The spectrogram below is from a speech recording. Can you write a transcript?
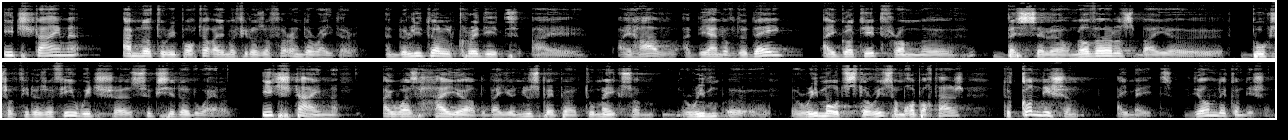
Each time I'm not a reporter, I am a philosopher and a writer. And the little credit I I have at the end of the day, I got it from uh, bestseller novels, by uh, books of philosophy, which uh, succeeded well. Each time I was hired by a newspaper to make some rem- uh, remote stories, some reportage, the condition I made, the only condition,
